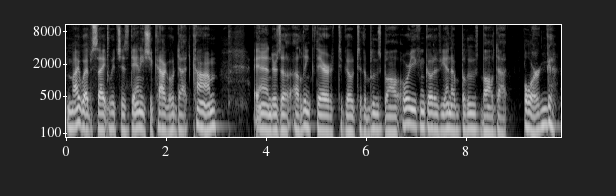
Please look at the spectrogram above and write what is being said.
my website, which is dannychicago.com. And there's a, a link there to go to the Blues Ball, or you can go to viennabluesball.org.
